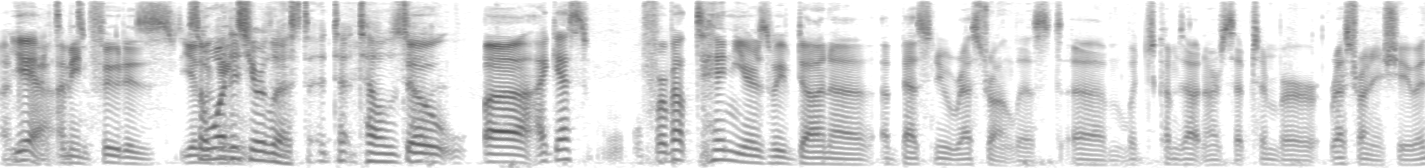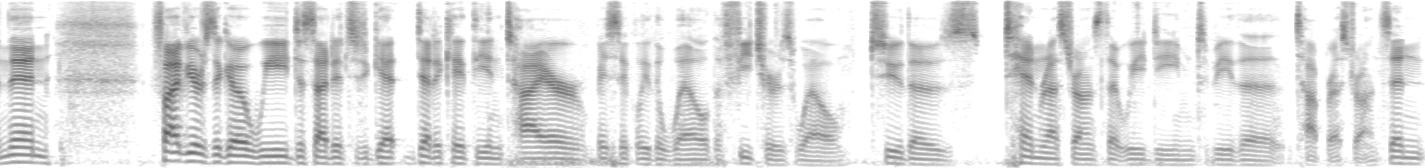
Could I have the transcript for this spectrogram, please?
I mean, yeah, it's- I mean, it's- food is. You're So what looking- is your list? Uh, T- tell. tell- So uh, I guess for about ten years we've done a, a best new restaurant list, um, which comes out in our September restaurant issue, and then five years ago we decided to get dedicate the entire, basically the well, the features well, to those ten restaurants that we deem to be the top restaurants. And,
